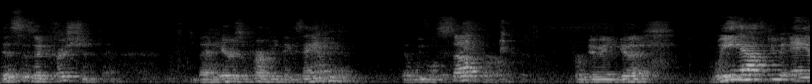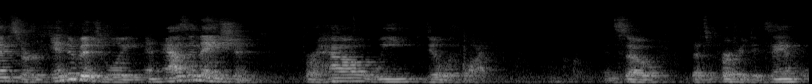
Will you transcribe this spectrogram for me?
this is a Christian thing. But here's a perfect example that we will suffer for doing good. We have to answer individually and as a nation for how we deal with life. And so that's a perfect example.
